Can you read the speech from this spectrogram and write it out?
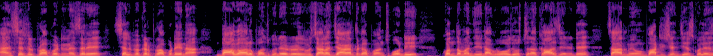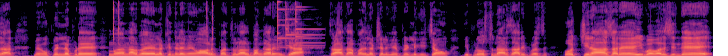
యాన్సెస్ట్రల్ ప్రాపర్టీ అయినా సరే సెల్ఫ్ ఎక్కడ ప్రాపర్టీ అయినా భాగాలు పంచుకునే చాలా జాగ్రత్తగా పంచుకోండి. కొంతమంది నాకు రోజు వస్తున్న కాల్స్ ఏంటంటే సార్ మేము పార్టీషన్ చేసుకోలేదు సార్. మేము పెళ్ళప్పుడే నలభై ఏళ్ళ కిందటే మేము వాళ్ళకి పది తులాలు బంగారం ఇచ్చా. తర్వాత పది లక్షలకి పెళ్ళికి ఇచ్చాం. ఇప్పుడు వస్తున్నారు సార్ ఇప్పుడు వచ్చినా సరే ఇవ్వవలసిందే.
